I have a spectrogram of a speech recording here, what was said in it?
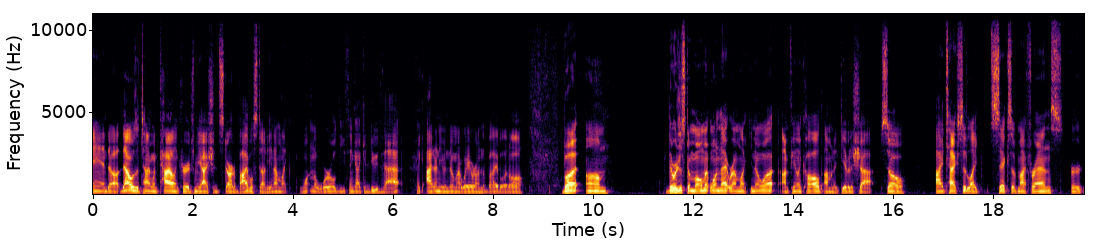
And uh, that was a time when Kyle encouraged me I should start a Bible study. And I'm like, what in the world do you think I could do that? Like, I don't even know my way around the Bible at all. But um, there was just a moment one night where I'm like, you know what? I'm feeling called. I'm going to give it a shot. So I texted like six of my friends, or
